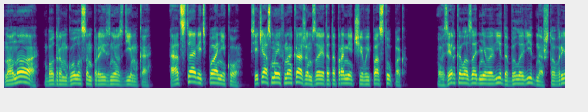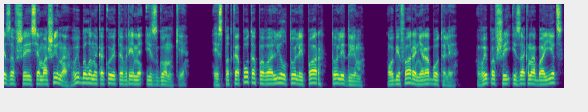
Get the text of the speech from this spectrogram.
«Но-но!» — бодрым голосом произнес Димка. «Отставить панику! Сейчас мы их накажем за этот опрометчивый поступок!» В зеркало заднего вида было видно, что врезавшаяся машина выбыла на какое-то время из гонки. Из-под капота повалил то ли пар, то ли дым. Обе фары не работали. Выпавший из окна боец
